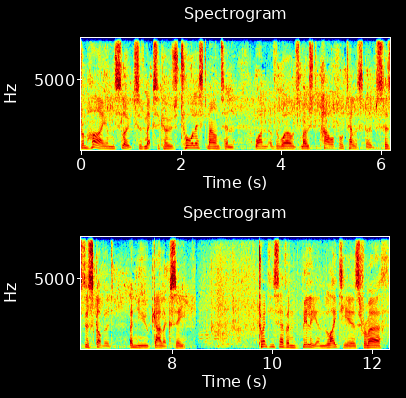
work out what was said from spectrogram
From high on the slopes of Mexico's tallest mountain, one of the world's most powerful telescopes has discovered a new galaxy. 27 billion light years from Earth,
